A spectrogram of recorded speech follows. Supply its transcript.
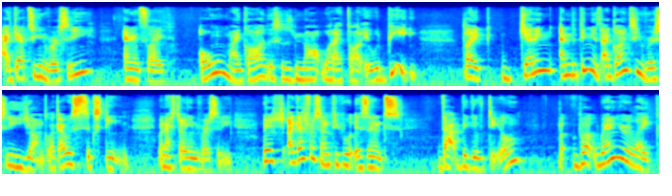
I get to university and it's like, oh my god, this is not what I thought it would be. Like getting, and the thing is, I got into university young. Like I was 16 when I started university, which I guess for some people isn't that big of deal. But but when you're like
